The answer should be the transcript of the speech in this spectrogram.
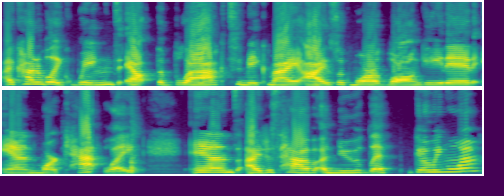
I kind of like winged out the black to make my eyes look more elongated and more cat-like and I just have a new lip going on.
